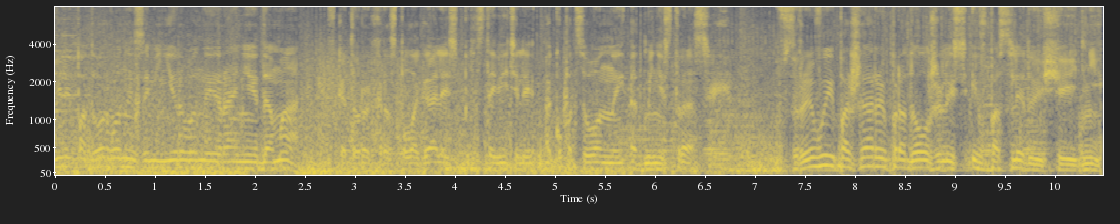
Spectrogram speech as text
были подорваны заминированные ранее дома, в которых располагались представители оккупационной администрации. Взрывы и пожары продолжились и в последующие дни.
